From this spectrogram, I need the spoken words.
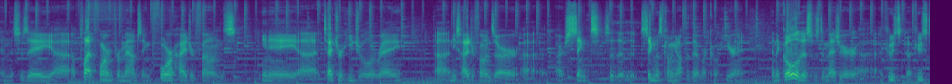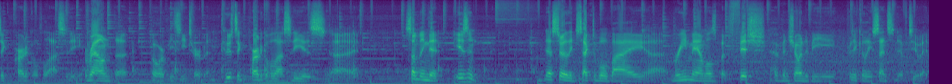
And this is a, uh, a platform for mounting four hydrophones in a uh, tetrahedral array uh, and these hydrophones are, uh, are synced so that the signals coming off of them are coherent. And the goal of this was to measure uh, acoustic, acoustic, particle velocity around the ORPC turbine. Acoustic particle velocity is uh, something that isn't necessarily detectable by uh, marine mammals, but fish have been shown to be particularly sensitive to it.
